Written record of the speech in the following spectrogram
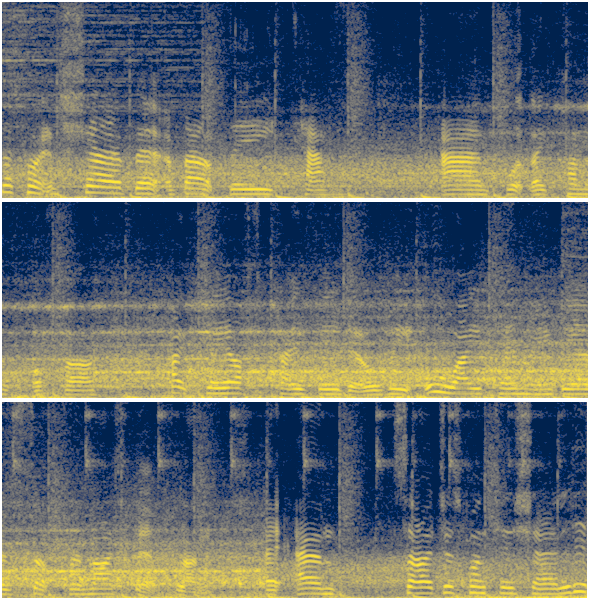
just wanted to share a bit about the cafe and what they kind of offer. Hopefully after COVID it will be all open and you'll be able to stop for a nice bit of lunch. And so I just wanted to share a little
